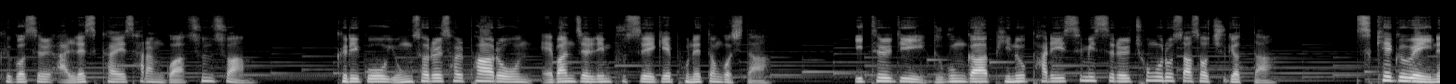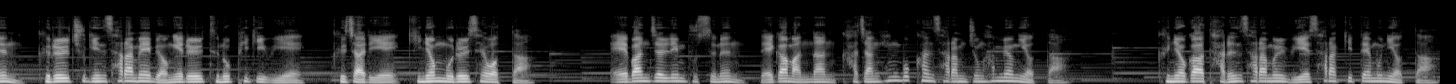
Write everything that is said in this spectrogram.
그것을 알래스카의 사랑과 순수함, 그리고 용서를 설파하러 온 에반젤린 부스에게 보냈던 것이다. 이틀 뒤 누군가 비누 파리 스미스를 총으로 쏴서 죽였다. 스케그웨이는 그를 죽인 사람의 명예를 드높이기 위해 그 자리에 기념물을 세웠다. 에반젤린 부스는 내가 만난 가장 행복한 사람 중 한 명이었다. 그녀가 다른 사람을 위해 살았기 때문이었다.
